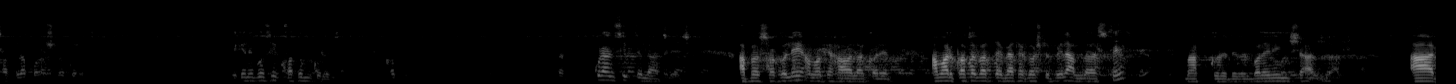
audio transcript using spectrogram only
ছাত্ররা পড়াশোনা করেছে। এখানে বসে খতম করেছে। কোরআন শরীফ তেলাওয়াত হয়েছে। আপনারা সকলে আমাকে হাওয়ালা করেন। আমার কথাবার্তায় ব্যথা কষ্ট পেলে আল্লাহ আসতে মাফ করে দেবেন। বলেন, ইনশাআল্লাহ। আর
